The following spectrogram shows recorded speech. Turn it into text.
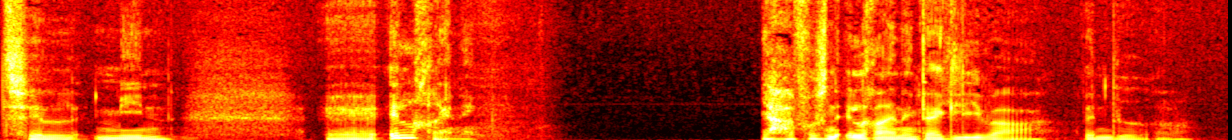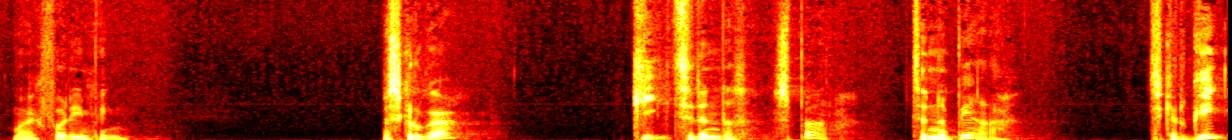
til min øh, elregning? Jeg har fået sådan en elregning, der ikke lige var ventet, og må jeg ikke få dine penge? Hvad skal du gøre? Giv til den, der spørger dig, til den, der beder dig. Skal du give?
